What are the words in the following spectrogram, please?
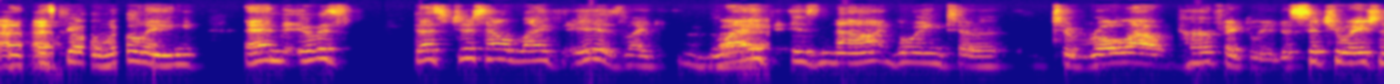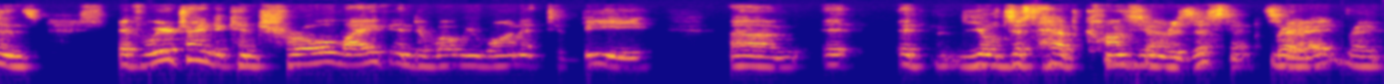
let's go willing. And it was that's just how life is. Like life is not going to to roll out perfectly. The situations if we're trying to control life into what we want it to be, um, it, it you'll just have constant yeah. resistance, right, right? Right.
